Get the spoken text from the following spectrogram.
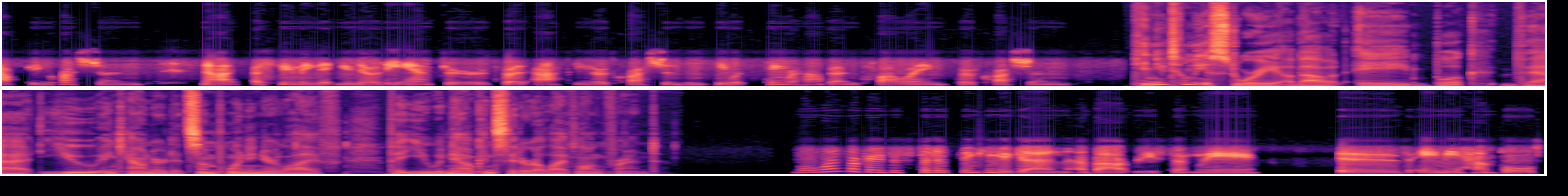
asking questions, not assuming that you know the answers, but asking those questions and see what seeing what happens following those questions. Can you tell me a story about a book that you encountered at some point in your life that you would now consider a lifelong friend? Well, one book I just started thinking again about recently is Amy Hempel's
